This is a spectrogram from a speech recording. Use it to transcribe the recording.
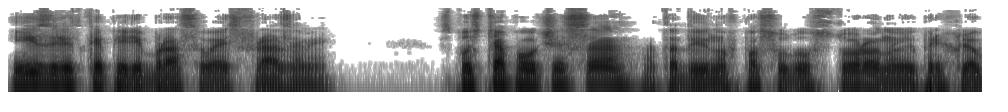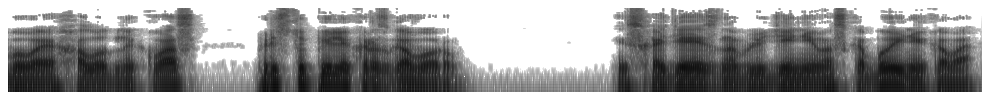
изредка перебрасываясь фразами. Спустя полчаса, отодвинув посуду в сторону и прихлебывая холодный квас, приступили к разговору. Исходя из наблюдений Воскобойникова,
